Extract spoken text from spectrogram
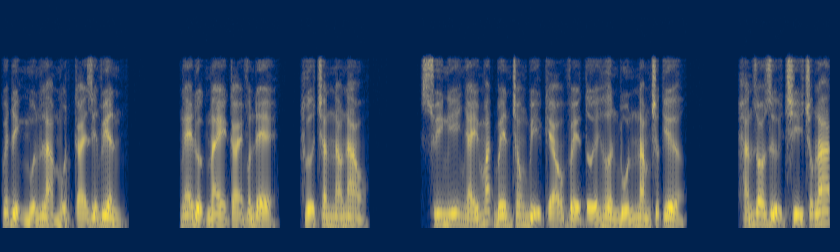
quyết định muốn làm một cái diễn viên? Nghe được này cái vấn đề, hứa chăn nao nao. Suy nghĩ nháy mắt bên trong bị kéo về tới hơn 4 năm trước kia. Hắn do dự chỉ chốc lát,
